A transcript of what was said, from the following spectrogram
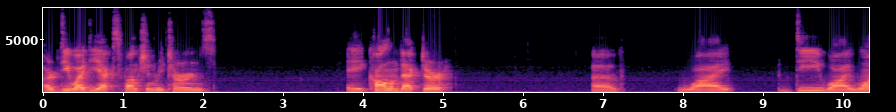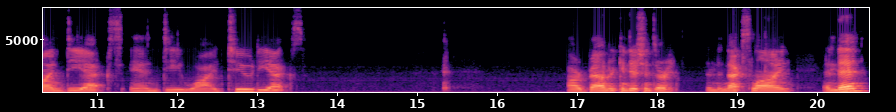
our dy dx function returns a column vector of y dy1 dx and dy2 dx. Our boundary conditions are in the next line. And then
